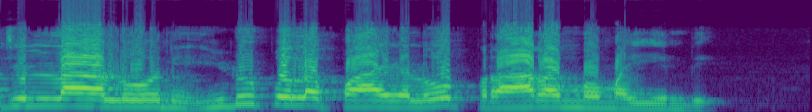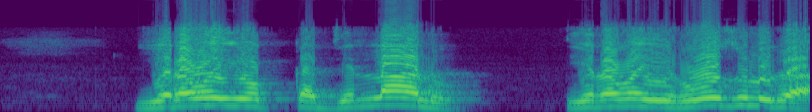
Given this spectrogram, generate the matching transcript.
జిల్లాలోని ఇడుపులపాయలో ప్రారంభమయ్యింది. ఇరవై ఒక్క జిల్లాలు ఇరవై రోజులుగా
